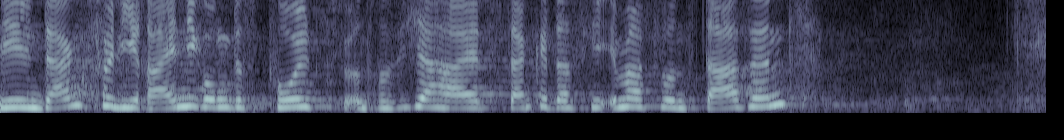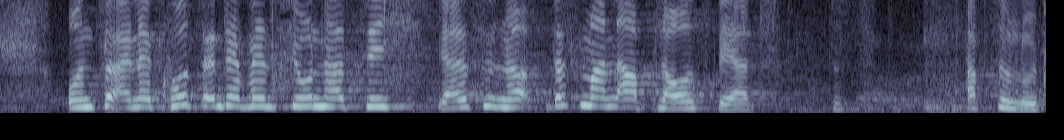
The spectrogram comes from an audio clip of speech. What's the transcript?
Vielen Dank für die Reinigung des Puls, für unsere Sicherheit. Danke, dass Sie immer für uns da sind. Und zu einer Kurzintervention hat sich, ja, das ist mal ein Applaus wert. Das, absolut.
